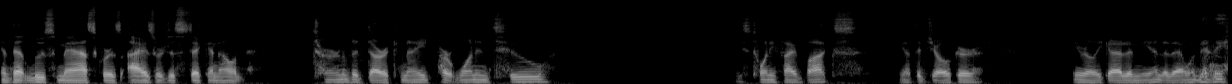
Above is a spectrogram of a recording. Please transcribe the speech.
had that loose mask where his eyes were just sticking out. Turn of the Dark Knight, part one and two. These 25 bucks. You got the Joker. He really got it in the end of that one, didn't he?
